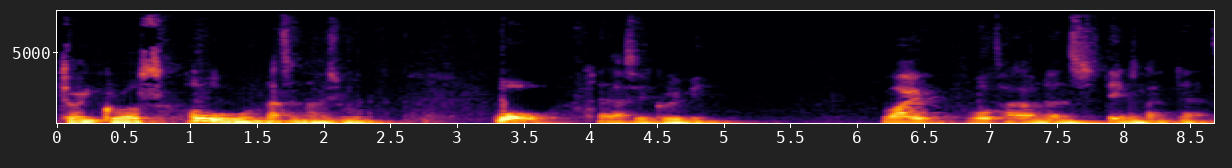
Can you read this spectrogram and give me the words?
Giant cross. Oh, that's a nice one. Whoa, that's actually creepy. Why would have nuns things like that?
